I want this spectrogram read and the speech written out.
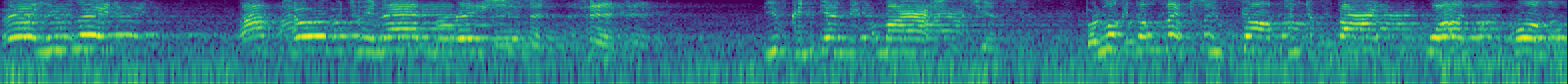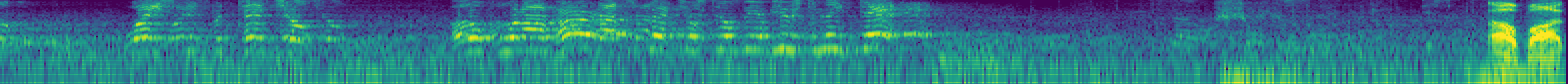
Well, you made it. I'm torn between admiration and pity. You've condemned me for my actions, Jensen. But look at the lengths you've gone to to find one woman. Wasted potential. Although from what I've heard, I suspect you'll still be of use to me dead. So short-sighted. Oh, bot.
